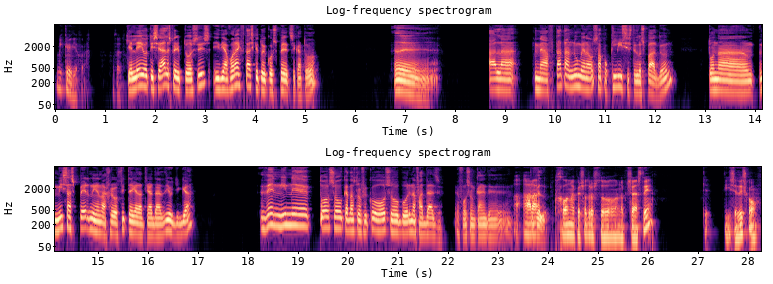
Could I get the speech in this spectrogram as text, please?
Μικρή διαφορά. Και λέει ότι σε άλλες περιπτώσεις η διαφορά έχει φτάσει και το 25% ε, αλλά με αυτά τα νούμερα ως αποκλήσεις τέλος πάντων το να μη σας παίρνει να χρεωθείτε για τα 32 GB δεν είναι τόσο καταστροφικό όσο μπορεί να φαντάζει εφόσον κάνετε Άρα develop. χώνουμε περισσότερο στον επεξεργαστή και τι σε δίσκο;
